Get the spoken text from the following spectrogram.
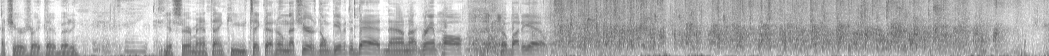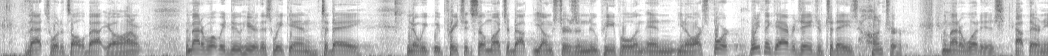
That's yours right there, buddy. Yes, sir, man. Thank you. You take that home. That's yours. Don't give it to Dad now, not Grandpa, nobody else. That's what it's all about, y'all. I don't. No matter what we do here this weekend today, you know, we, we preach it so much about youngsters and new people, and, and you know, our sport. What do you think the average age of today's hunter, no matter what, is out there in the,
